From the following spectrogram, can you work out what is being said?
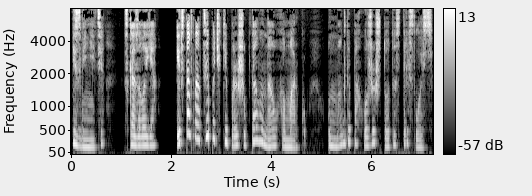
«Извините», — сказала я, и, встав на цыпочки, прошептала на ухо Марку. У Магды, похоже, что-то стряслось.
